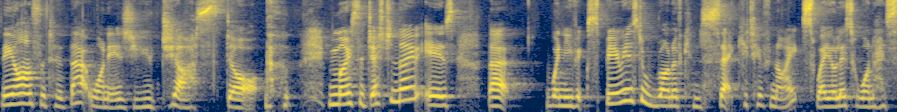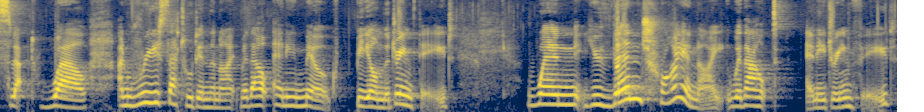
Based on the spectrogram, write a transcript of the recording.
The answer to that one is you just stop. My suggestion though is that when you've experienced a run of consecutive nights where your little one has slept well and resettled in the night without any milk beyond the dream feed, when you then try a night without any dream feed,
